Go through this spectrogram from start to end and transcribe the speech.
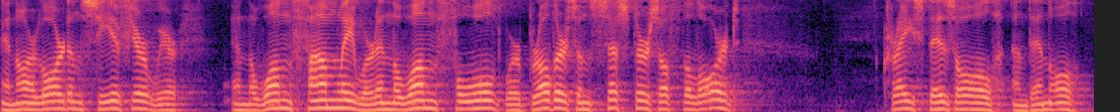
in our Lord and Saviour. We're in the one family, we're in the one fold, we're brothers and sisters of the Lord. Christ is all and in all.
